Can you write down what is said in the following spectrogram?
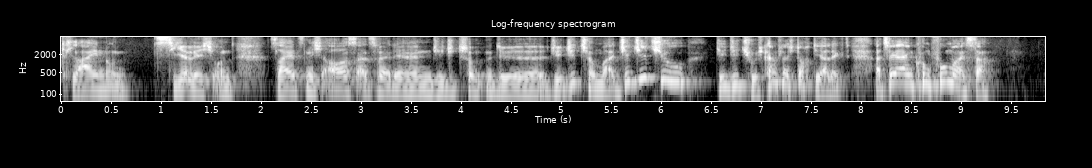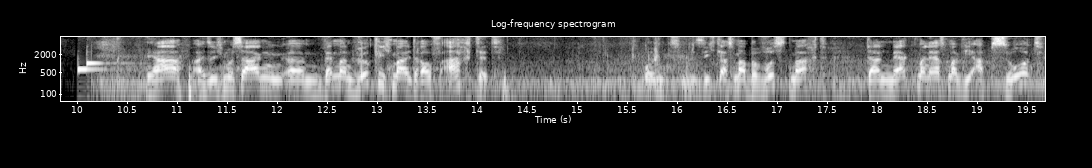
klein und zierlich und sah jetzt nicht aus, als wäre der ein Jiu-Jitsu, Jiu-Jitsu, Jiu-Jitsu, ich kann vielleicht doch Dialekt, als wäre er ein Kung-Fu-Meister. Ja, also ich muss sagen, ähm, wenn man wirklich mal drauf achtet und sich das mal bewusst macht, dann merkt man erstmal, wie absurd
